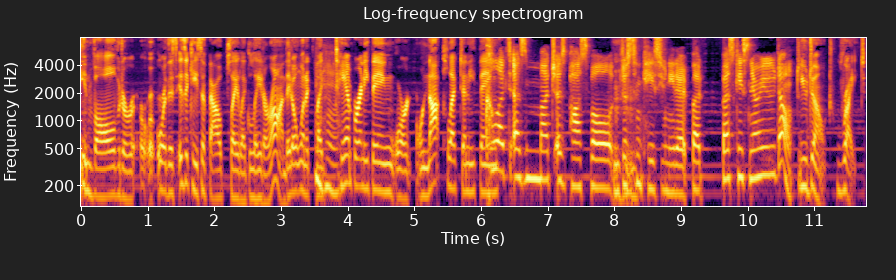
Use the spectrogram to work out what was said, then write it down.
involved or, or, or this is a case of foul play like later on. They don't want to like mm-hmm. tamper anything or or not collect anything. Collect as much as possible mm-hmm. just in case you need it, but best case scenario you don't. You don't. Right.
